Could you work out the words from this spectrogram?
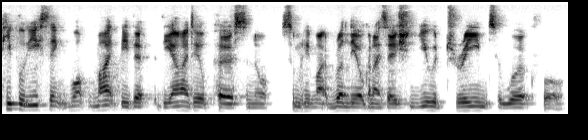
People you think what might be the, the ideal person or someone who might run the organization you would dream to work for.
